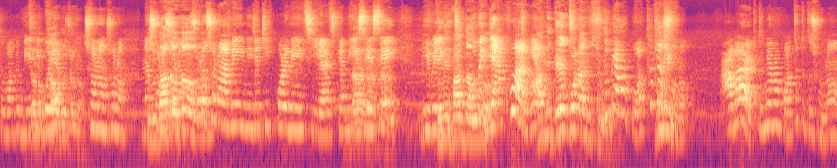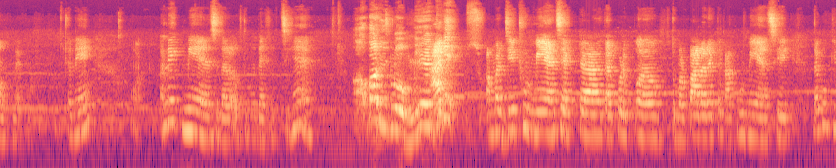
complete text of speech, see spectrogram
তোমাকে বিয়ে চলো, দিবই খাব, আমি। চলো। শোনো শোনো না শোনো শোনো, তো, শোনো ওগুলো- শোনো আমি নিজে ঠিক করে নিয়েছি। আজকে আমি এসে। এসেই ভেবে তুমি দেখো আগে। আমি দেখব না কিছু। তুমি আমার কথাটা শোনো। আবার তুমি আমার কথাটা তো শোনো। দেখো এখানে অনেক মেয়ে আছে দাঁড়াও তোমাকে দেখাচ্ছি হ্যাঁ? আবার এগুলো মেয়ে আরে আমার জেঠুর মেয়ে আছে একটা তারপরে তোমার পাড়ার একটা কাকুর মেয়ে আছে। দেখো কি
